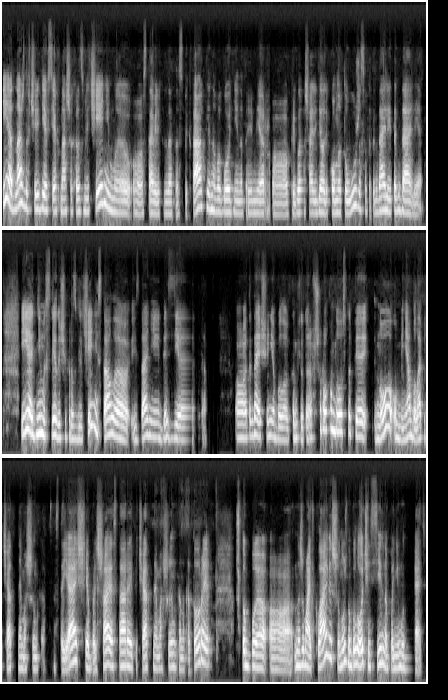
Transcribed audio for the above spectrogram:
И однажды в череде всех наших развлечений мы э, ставили когда-то спектакли новогодние, например, э, приглашали, делали комнату ужасов и так далее, и так далее. И одним из следующих развлечений стало издание газеты. А, тогда еще не было компьютеров в широком доступе, но у меня была печатная машинка. Настоящая, большая, старая печатная машинка, на которой, чтобы э, нажимать клавиши, нужно было очень сильно по ним ударять.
